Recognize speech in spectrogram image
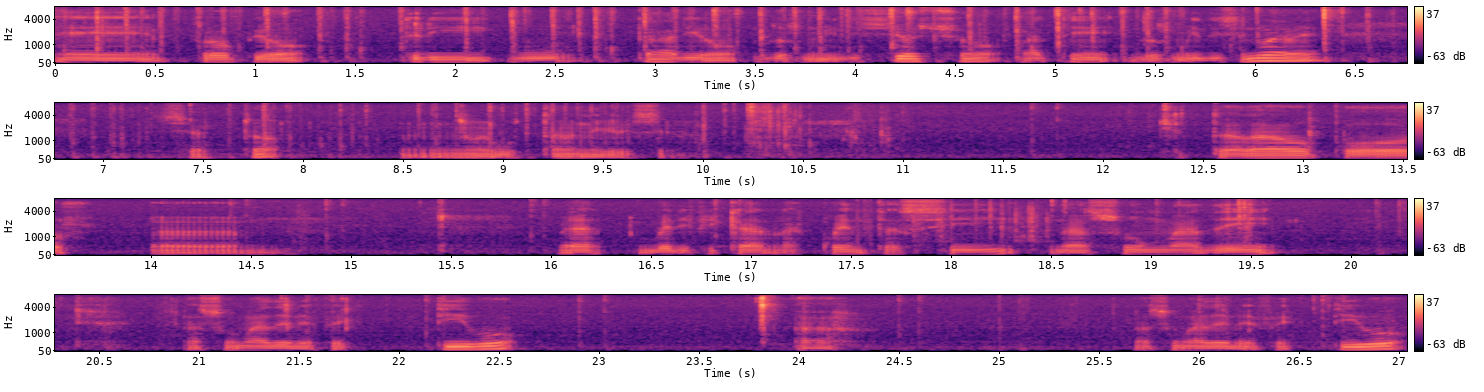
eh, propio tributario 2018 AT 2019 ¿cierto? no me gusta la iglesia que está dado por em, verificar las cuentas si la suma de la suma del efectivo ah, la suma del efectivo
